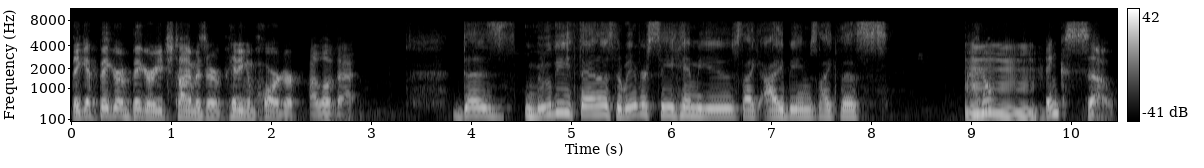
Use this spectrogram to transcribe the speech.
they get bigger and bigger each time as they're hitting them harder. I love that. Does movie Thanos? Did we ever see him use like eye beams like this? I don't Mm, think so.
